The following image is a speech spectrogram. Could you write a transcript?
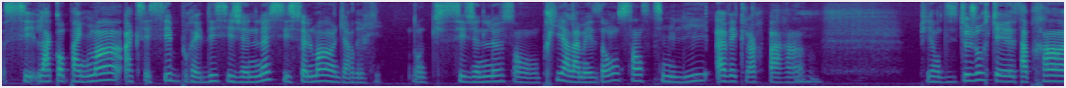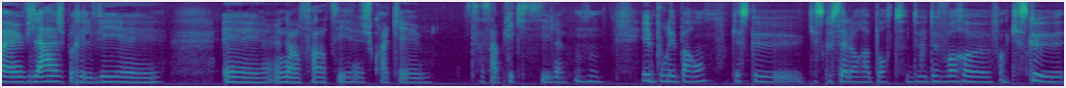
c'est l'accompagnement accessible pour aider ces jeunes-là, c'est seulement en garderie. Donc, ces jeunes-là sont pris à la maison sans stimuli avec leurs parents. Puis on dit toujours que ça prend un village pour élever euh, euh, un enfant. tu sais. Je crois que ça s'applique ici. Là. Mhm. Et pour les parents, qu'est-ce que, qu'est-ce que ça leur apporte de devoir, euh, enfin, qu'est-ce que,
